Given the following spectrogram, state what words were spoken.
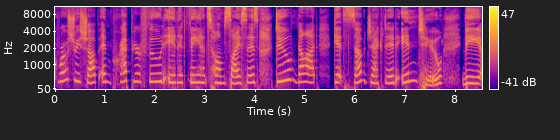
grocery shop and prep your food in advance, home slices. Do not get subjected into the,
